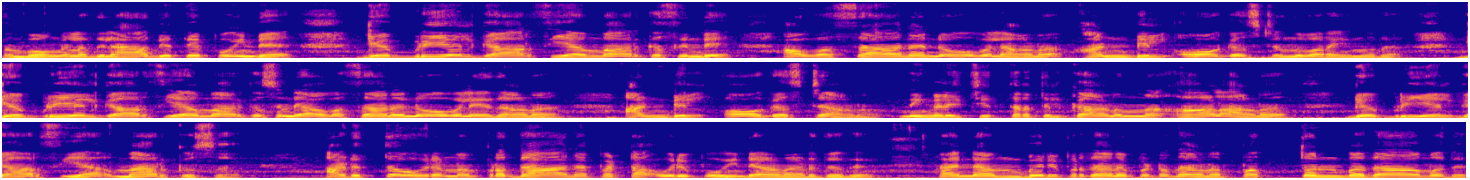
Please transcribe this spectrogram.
സംഭവങ്ങൾ അതിൽ ആദ്യത്തെ പോയിന്റ് ഗബ്രിയൽ ഗാർസിയ മാർക്കസിന്റെ അവസാന നോവലാണ് അണ്ടിൽ ഓഗസ്റ്റ് എന്ന് പറയുന്നത്. ഗബ്രിയൽ ഗാർസിയ മാർക്കസിന്റെ അവസാന നോവൽ ഏതാണ്? അണ്ടിൽ ഓഗസ്റ്റ് ആണ്. നിങ്ങൾ ഈ ചിത്രത്തിൽ കാണുന്ന ആളാണ് ഗബ്രിയൽ ഗാർസിയ മാർക്കസ്. അടുത്ത ഒരെണ്ണം പ്രധാനപ്പെട്ട ഒരു പോയിന്റാണ് അടുത്തത്. ആ നമ്പർ പ്രധാനപ്പെട്ടതാണ്. പത്തൊൻപതാമത്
